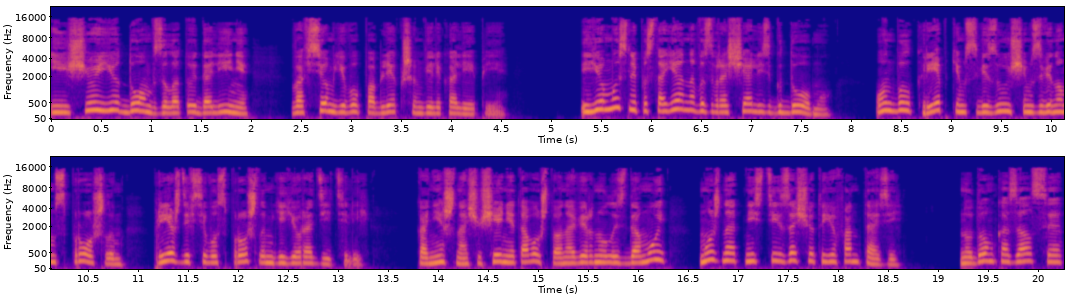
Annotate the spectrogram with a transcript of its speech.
И еще ее дом в Золотой долине во всем его поблекшем великолепии. Ее мысли постоянно возвращались к дому. Он был крепким связующим звеном с прошлым, прежде всего с прошлым ее родителей – Конечно, ощущение того, что она вернулась домой, можно отнести за счет ее фантазий. Но дом казался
